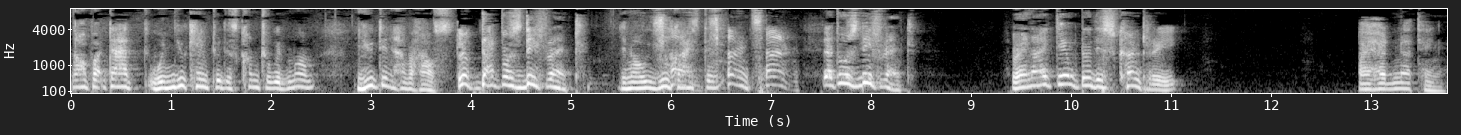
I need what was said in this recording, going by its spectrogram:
No, but dad, when you came to this country with mom, you didn't have a house. Look, that was different. You know, you son, guys did. Son, son, that was different. When I came to this country, I had nothing.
